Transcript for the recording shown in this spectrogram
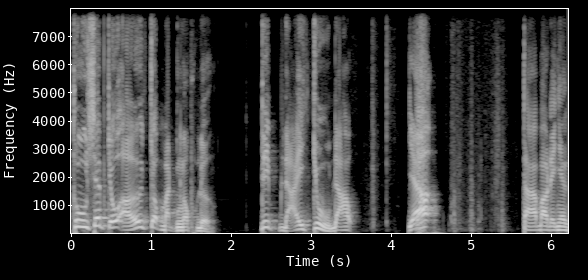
thu xếp chỗ ở cho Bạch Ngọc Đường. Tiếp đại chu đạo. Dạ. Tạ bao đại nhân.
